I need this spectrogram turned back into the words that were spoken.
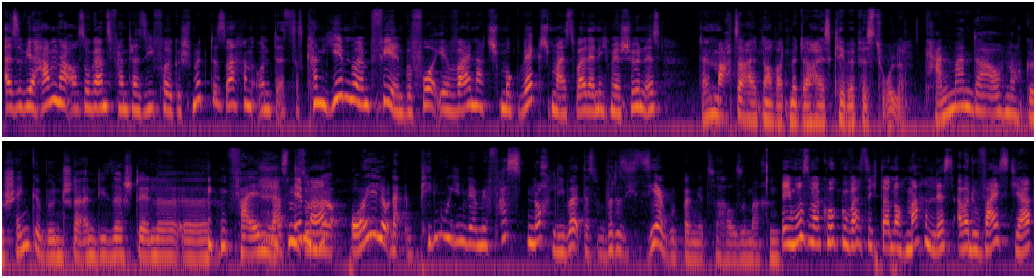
Also wir haben da auch so ganz fantasievoll geschmückte Sachen und das, das kann ich jedem nur empfehlen, bevor ihr Weihnachtsschmuck wegschmeißt, weil der nicht mehr schön ist, dann macht er halt noch was mit der Heißklebepistole. Kann man da auch noch Geschenkewünsche an dieser Stelle äh, fallen lassen? So Immer. eine Eule oder ein Pinguin wäre mir fast noch lieber. Das würde sich sehr gut bei mir zu Hause machen. Ich muss mal gucken, was sich da noch machen lässt. Aber du weißt ja,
